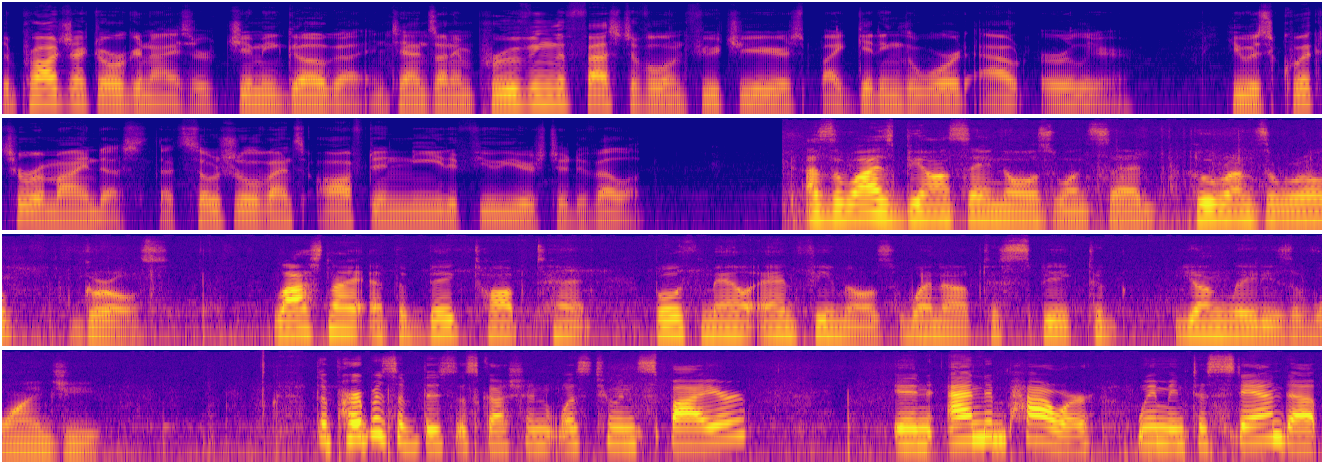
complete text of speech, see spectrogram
The project organizer, Jimmy Goga, intends on improving the festival in future years by getting the word out earlier. He was quick to remind us that social events often need a few years to develop. As the wise Beyonce Knowles once said, who runs the world? Girls. Last night at the Big Top Tent, both male and females went up to speak to young ladies of YNG. The purpose of this discussion was to inspire in, and empower women to stand up,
